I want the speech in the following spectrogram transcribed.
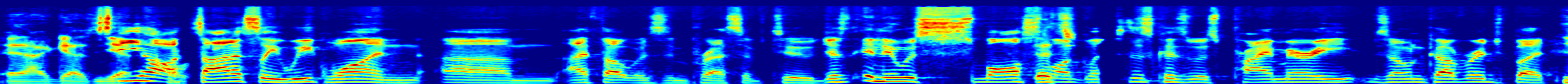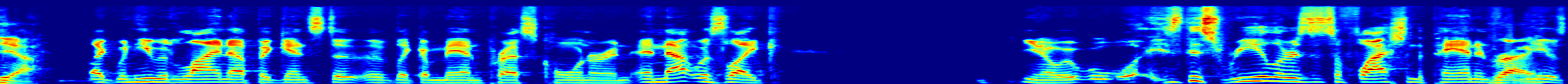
And I guess yeah, Seahawks, honestly, week one, um, I thought was impressive too. Just and it was small, small That's- glimpses because it was primary zone coverage, but yeah, like when he would line up against a, like a man press corner, and and that was like, you know, is this real or is this a flash in the pan? And for Right. me, it was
